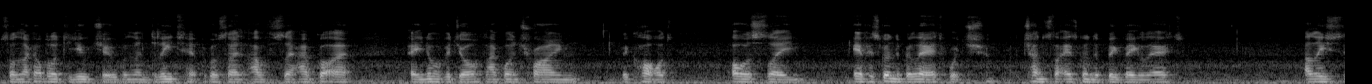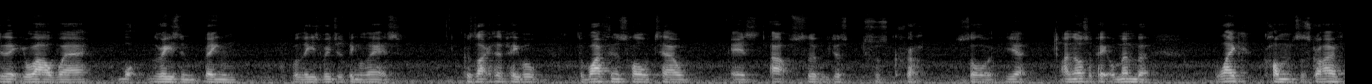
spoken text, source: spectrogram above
So I'm like upload to YouTube and then delete it because then obviously I've got a, another video that I'm going to try and record. Obviously if it's going to be late, which chance that is going to be very late, at least that you are aware what the reason being for these videos being late. Because like I said, people, the Wi-Fi in this hotel is absolutely just, just crap. So yeah, and also people remember, like, comment, subscribe,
